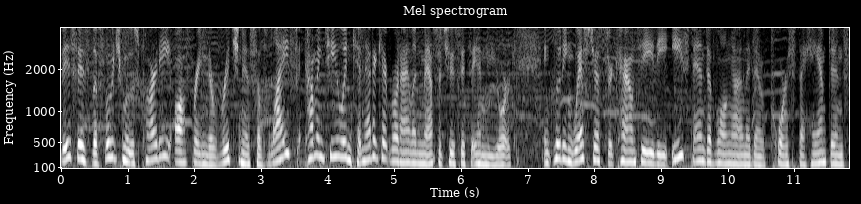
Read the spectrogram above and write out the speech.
This is the Food Party, offering the richness of life, coming to you in Connecticut, Rhode Island, Massachusetts, and New York, including Westchester County, the east end of Long Island, and of course the Hamptons.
